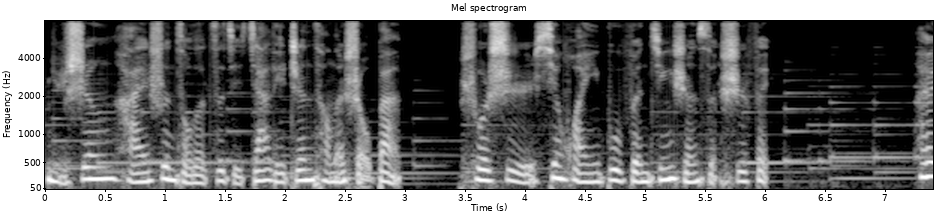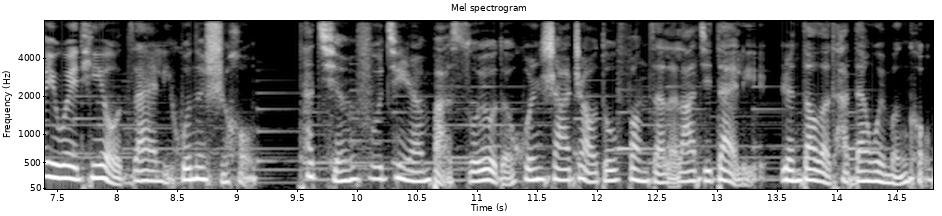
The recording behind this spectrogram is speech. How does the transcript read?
女生还顺走了自己家里珍藏的手办。说是先还一部分精神损失费。还有一位听友在离婚的时候，她前夫竟然把所有的婚纱照都放在了垃圾袋里，扔到了他单位门口，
